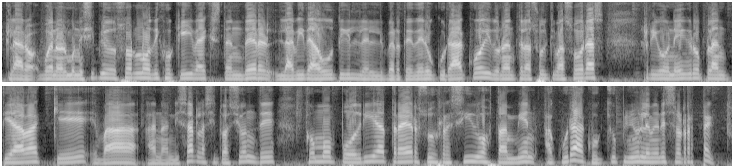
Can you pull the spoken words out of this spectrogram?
Claro, bueno, el municipio de Osorno dijo que iba a extender la vida útil del vertedero Curaco y durante las últimas horas Río Negro planteaba que va a analizar la situación de cómo podría traer sus residuos también a Curaco. ¿Qué opinión le merece al respecto?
